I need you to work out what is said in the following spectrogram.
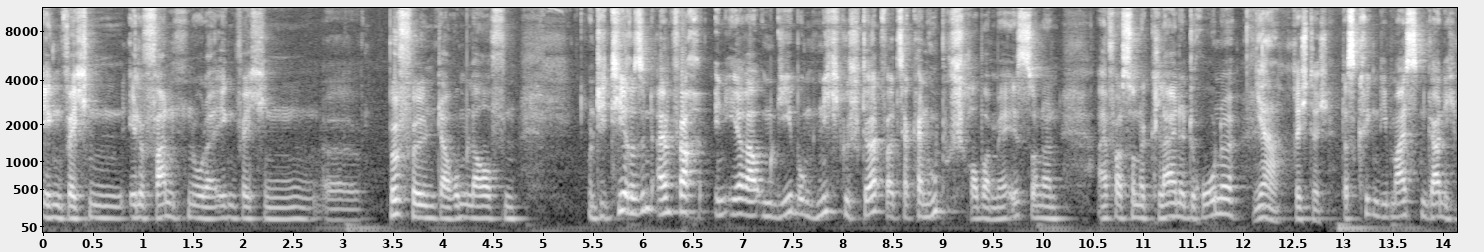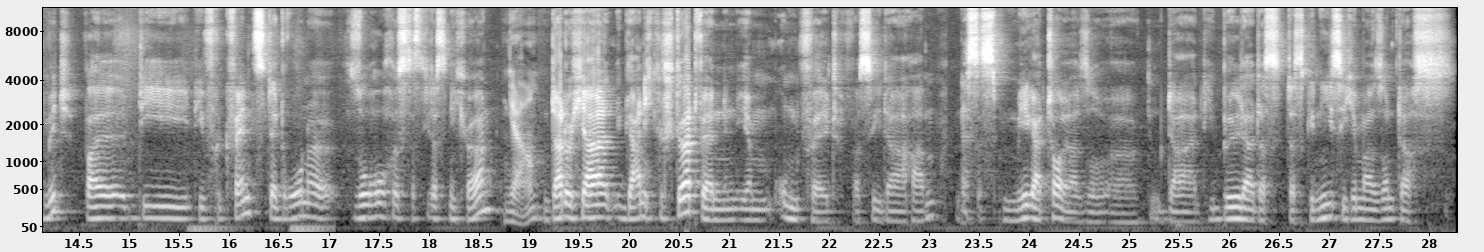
irgendwelchen Elefanten oder irgendwelchen äh, Büffeln da rumlaufen. Und die Tiere sind einfach in ihrer Umgebung nicht gestört, weil es ja kein Hubschrauber mehr ist, sondern einfach so eine kleine Drohne. Ja, richtig. Das kriegen die meisten gar nicht mit, weil die, die Frequenz der Drohne so hoch ist, dass die das nicht hören. Ja. Und dadurch ja gar nicht gestört werden in ihrem Umfeld, was sie da haben. Das ist mega toll. Also äh, da die Bilder, das, das genieße ich immer sonntags.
